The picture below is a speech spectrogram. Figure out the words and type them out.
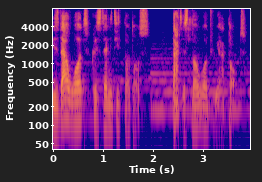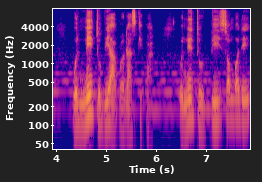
Is that what Christianity taught us? That is not what we are taught. We need to be our brother's keeper. We need to be somebody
